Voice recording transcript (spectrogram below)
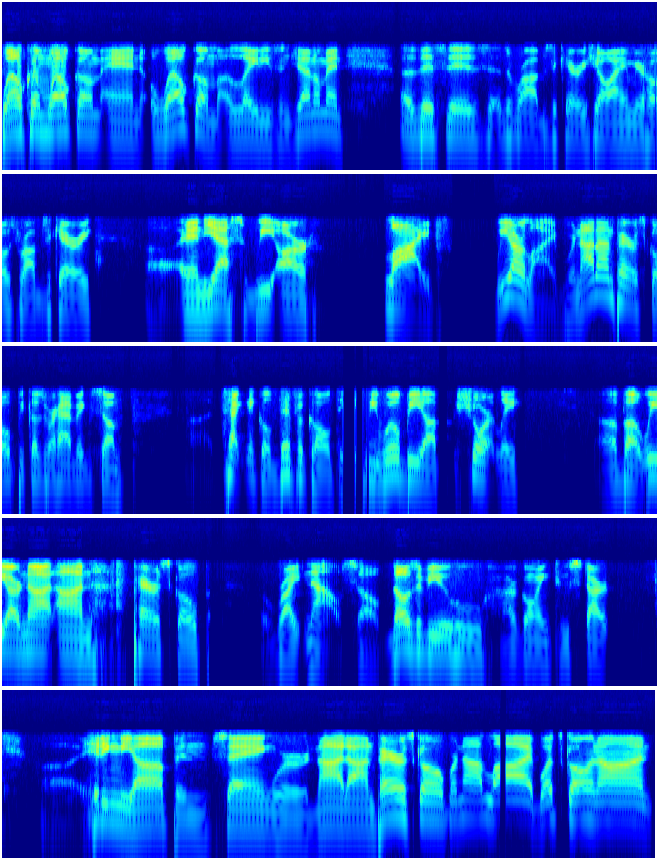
Welcome, welcome, and welcome, ladies and gentlemen. Uh, this is the Rob Zicari Show. I am your host, Rob Zicari. Uh, and yes, we are live. We are live. We're not on Periscope because we're having some uh, technical difficulties. We will be up shortly, uh, but we are not on Periscope right now. So, those of you who are going to start hitting me up and saying we're not on Periscope, we're not live, what's going on?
